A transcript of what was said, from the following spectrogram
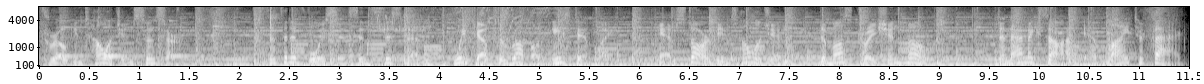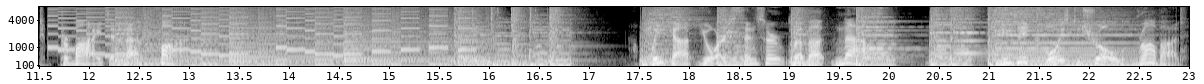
through intelligent sensor. Sensitive voice sensing system. Wake up the robot instantly and start intelligent demonstration mode. Dynamic sound and light effect provides enough fun. Wake up your sensor robot now. Music voice control robot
